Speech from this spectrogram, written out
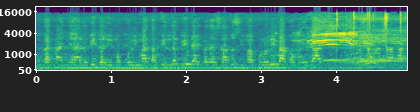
bukan hanya lebih dari 55 tapi lebih daripada 155 komunitas. Bersama-sama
